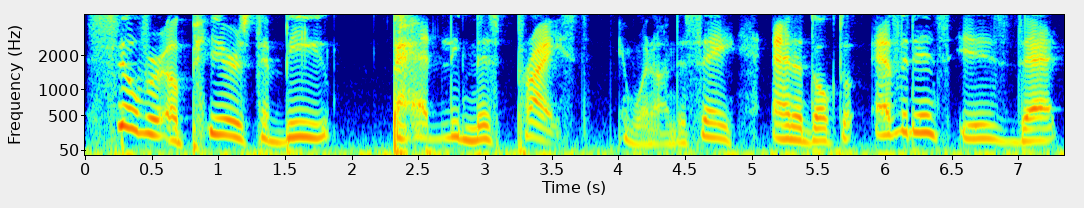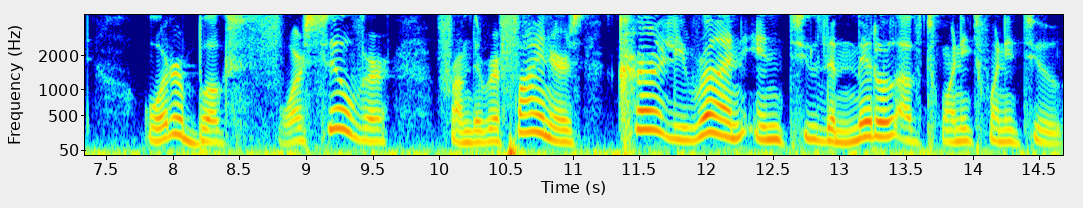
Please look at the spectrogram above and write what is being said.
silver appears to be badly mispriced. It went on to say, anecdotal evidence is that order books for silver from the refiners currently run into the middle of 2022,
